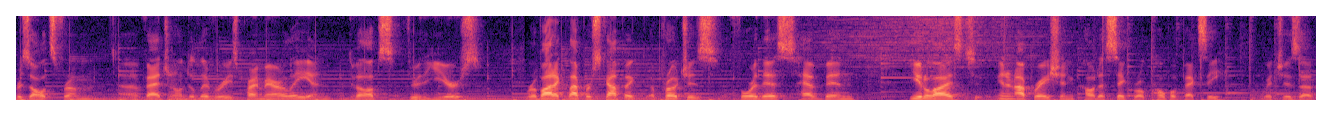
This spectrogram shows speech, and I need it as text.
results from uh, vaginal deliveries primarily and develops through the years. Robotic laparoscopic approaches for this have been utilized in an operation called a sacrocolpopexy, which is a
